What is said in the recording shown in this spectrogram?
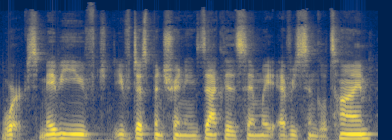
works. Maybe you've you've just been training exactly the same way every single time,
